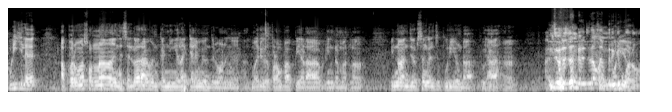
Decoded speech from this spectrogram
பிடிக்கல. அப்புறமா சொன்னா இந்த செல்வராகவன் கண்ணிங்க எல்லாம் கிளம்பி வந்துருவானுங்க. அது மாதிரி ஒரு படம் பாப்பியாடா அப்படின்ற மாதிரிலாம். இன்னும் அஞ்சு வருஷம் கழிச்சு புரியும்டா. அஞ்சு வருஷம் கழிச்சு தான் புரியும்.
